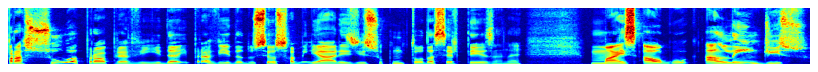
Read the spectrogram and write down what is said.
para sua própria vida e para a vida dos seus familiares, isso com toda certeza, né? Mas algo além disso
